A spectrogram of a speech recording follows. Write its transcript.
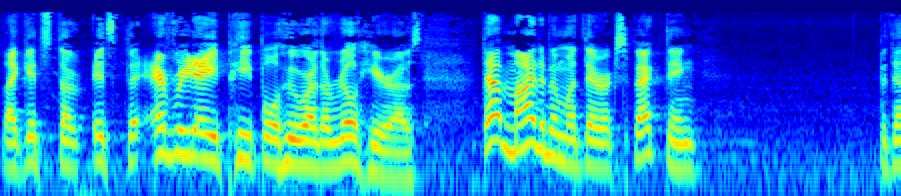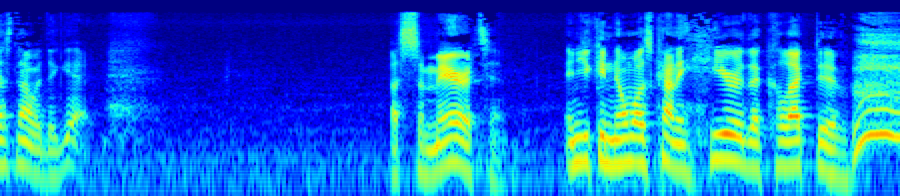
like it's the it's the everyday people who are the real heroes. That might have been what they were expecting, but that's not what they get. A Samaritan. And you can almost kind of hear the collective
